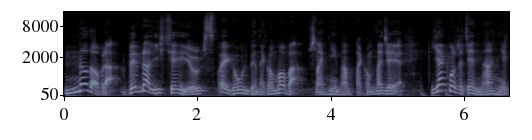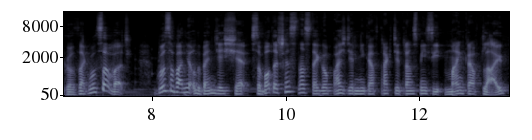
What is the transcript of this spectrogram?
No dobra, wybraliście już swojego ulubionego moba. Przynajmniej mam taką nadzieję. Jak możecie na niego zagłosować? Głosowanie odbędzie się w sobotę 16 października w trakcie transmisji Minecraft Live.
